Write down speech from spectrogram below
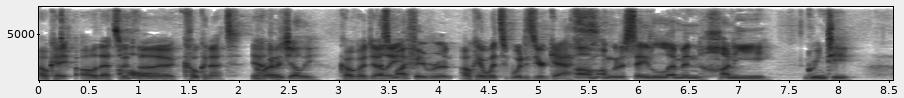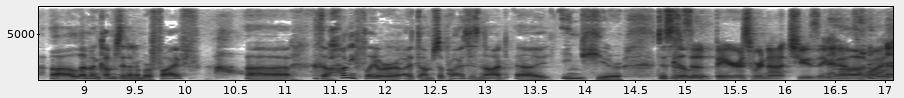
Okay. Oh, that's with uh, oh. Uh, coconut. Yeah. Coconut jelly. Cocoa jelly. That's my favorite. Okay. What's what is your guess? Um, I'm gonna say lemon honey green tea. Uh, lemon comes in at number five. Uh, the honey flavor, I, I'm surprised is not uh, in here. This is a. The bears were not choosing. That's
